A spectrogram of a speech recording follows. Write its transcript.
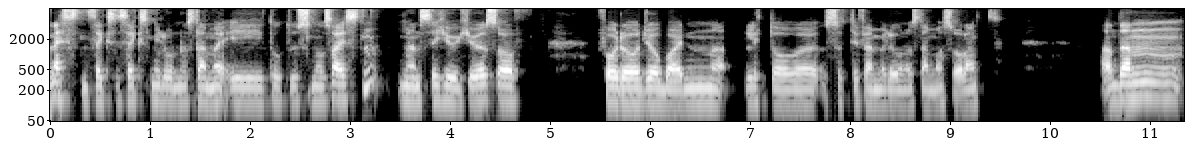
nesten 66 millioner stemmer i 2016, mens i 2020 så får da Joe Biden litt over 75 millioner stemmer så langt. Den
